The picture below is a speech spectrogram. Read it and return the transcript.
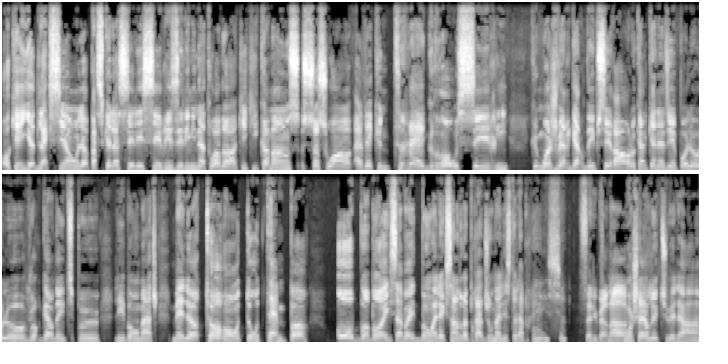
OK, il y a de l'action là parce que là c'est les séries éliminatoires de hockey qui commencent ce soir avec une très grosse série que moi je vais regarder. Puis c'est rare là, quand le Canadien n'est pas là, là, je regarde un petit peu les bons matchs. Mais là, Toronto, Tampa, oh boy, boy ça va être bon. Alexandre Pratt, journaliste de la presse. Salut Bernard. Mon cher Luc, tu es là?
